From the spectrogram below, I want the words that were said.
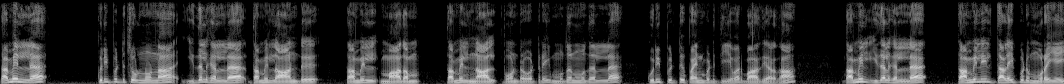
தமிழில் குறிப்பிட்டு சொல்லணுன்னா இதழ்களில் தமிழ் ஆண்டு தமிழ் மாதம் தமிழ் நாள் போன்றவற்றை முதன் முதல்ல குறிப்பிட்டு பயன்படுத்தியவர் பாரதியார் தான். தமிழ் இதழ்களில் தமிழில் தலைப்பிடும் முறையை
